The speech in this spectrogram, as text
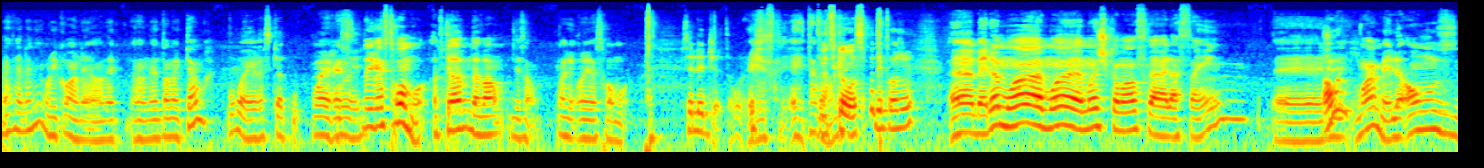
La fin de l'année, on est quoi On est en, en, en octobre? Ouais, il reste 4 Ouais, il reste, Ouais. il reste 3 mois. Octobre, novembre, décembre. Ok, ouais, il reste 3 mois. C'est legit. Ouais. Hey, Tu commencer pas des projets? Euh, ben là, moi, moi, moi je commence la, la scène. Euh, Ah oui? Ouais, mais le 11.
